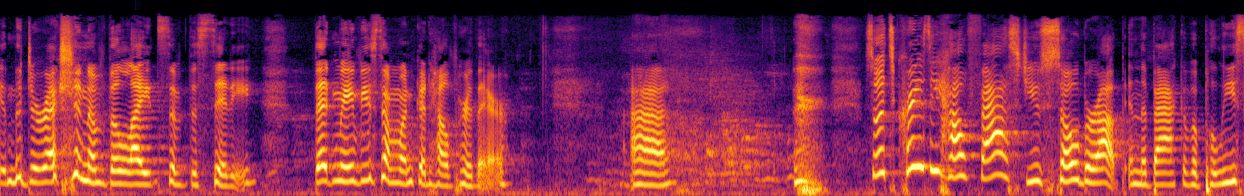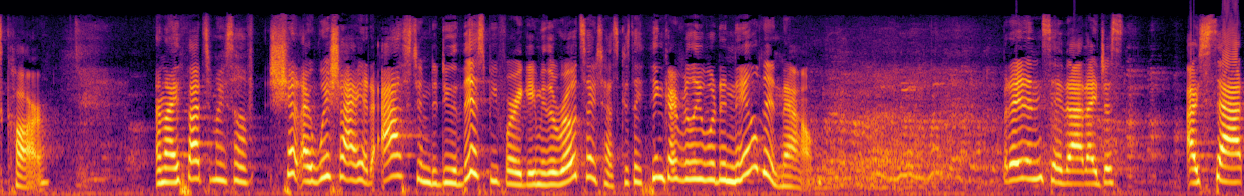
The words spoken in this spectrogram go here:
in the direction of the lights of the city, that maybe someone could help her there. Uh, so it's crazy how fast you sober up in the back of a police car. And I thought to myself, shit, I wish I had asked him to do this before he gave me the roadside test because I think I really would have nailed it now. but I didn't say that. I just, I sat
